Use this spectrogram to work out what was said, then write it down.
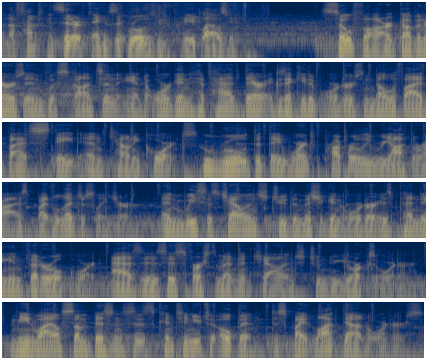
enough time to consider things, the rulings be pretty lousy. So far, governors in Wisconsin and Oregon have had their executive orders nullified by state and county courts, who ruled that they weren't properly reauthorized by the legislature. And Weiss's challenge to the Michigan order is pending in federal court, as is his First Amendment challenge to New York's order. Meanwhile, some businesses continue to open despite lockdown orders.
